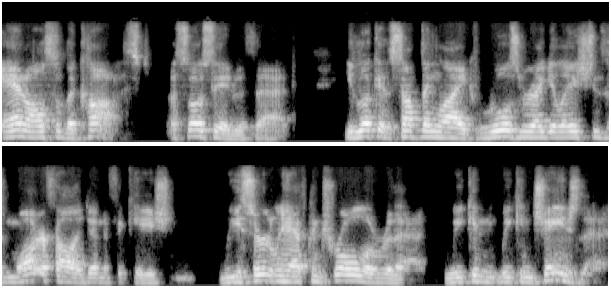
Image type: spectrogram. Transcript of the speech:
and also the cost associated with that. You look at something like rules and regulations and waterfowl identification. We certainly have control over that. We can we can change that.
